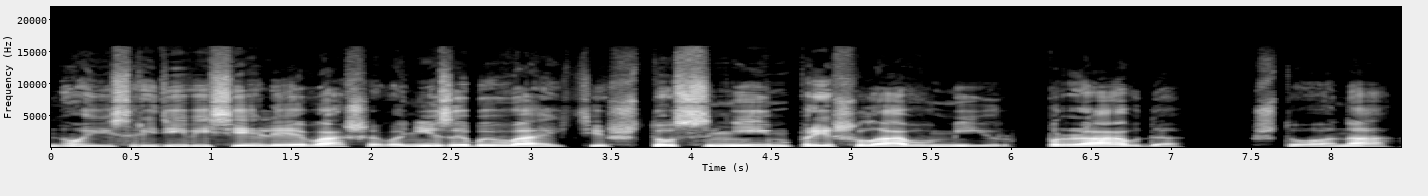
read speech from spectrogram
Но и среди веселья вашего не забывайте, что с ним пришла в мир правда, что она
